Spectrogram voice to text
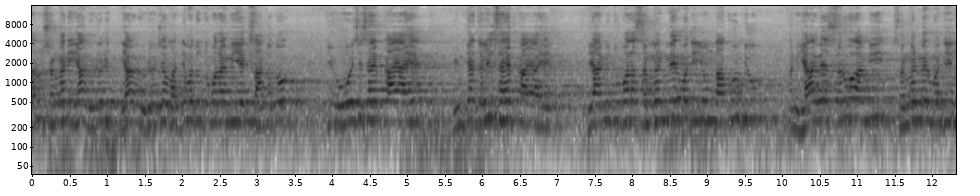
अनुषंगाने या व्हिडिओ या व्हिडिओच्या माध्यमातून तुम्हाला मी एक सांगतो. की ओवैसी साहेब काय आहे? इम्तियाज जलील साहेब काय आहे? हे आम्ही तुम्हाला संगमनेरमध्ये येऊन दाखवून देऊ. आणि ह्यावेळेस सर्व आम्ही संगमनेरमधील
